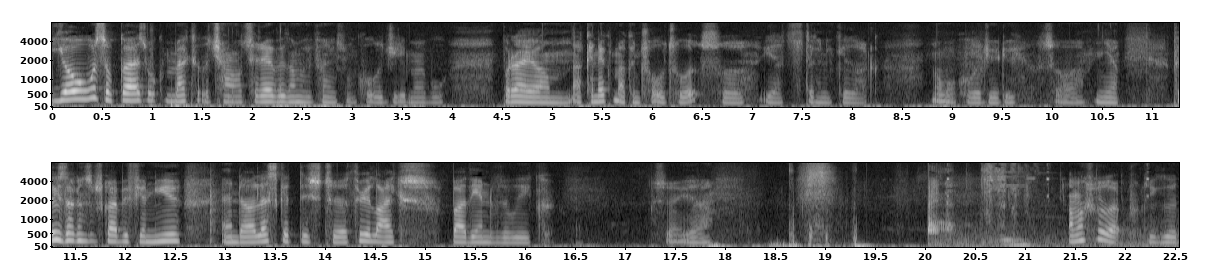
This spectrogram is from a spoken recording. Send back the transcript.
Yo, what's up guys? Welcome back to the channel. Today we're gonna be playing some Call of Duty Mobile. But I um I connect my controller to it, so yeah, it's technically like normal Call of Duty. So uh, yeah. Please like and subscribe if you're new and uh, let's get this to three likes by the end of the week. So yeah. I'm actually like pretty good.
